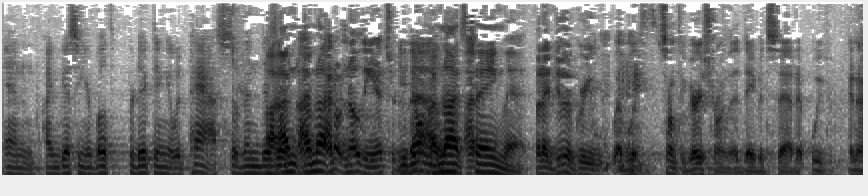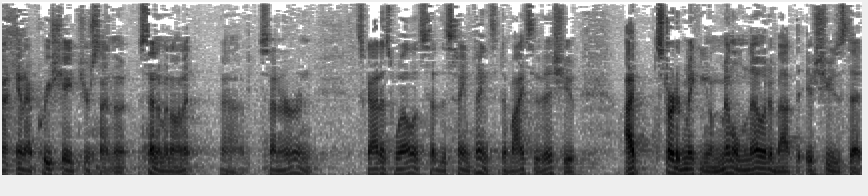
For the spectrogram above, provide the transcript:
and I'm guessing you're both predicting it would pass. So then, I'm, not, I don't know the answer to You that. don't. I'm not saying that. But I do agree with something very strong that David said. We've, and, I, appreciate your sentiment, sentiment on it, uh, Senator, and Scott as well has said the same thing. It's a divisive issue. I started making a mental note about the issues that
